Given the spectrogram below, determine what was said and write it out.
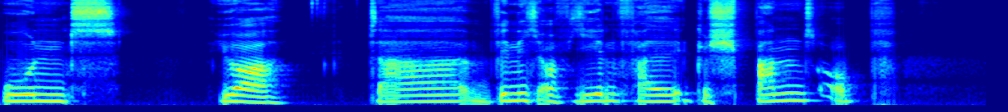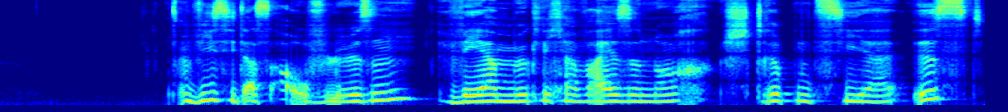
Und ja, da bin ich auf jeden Fall gespannt, ob wie sie das auflösen, wer möglicherweise noch Strippenzieher ist.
